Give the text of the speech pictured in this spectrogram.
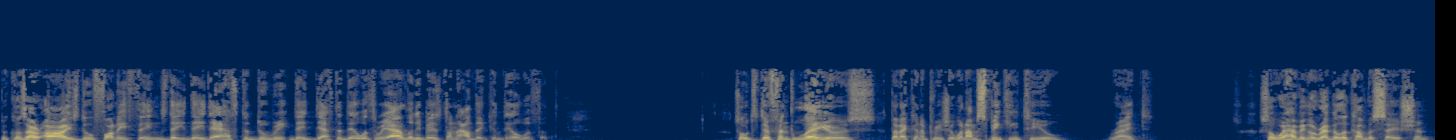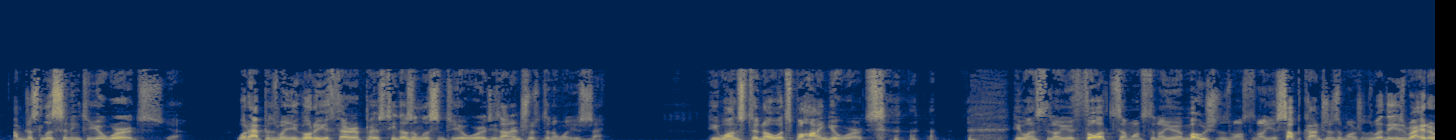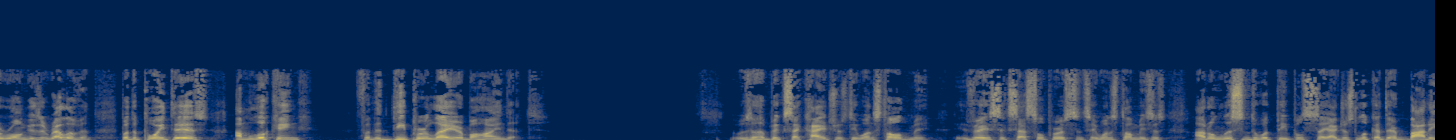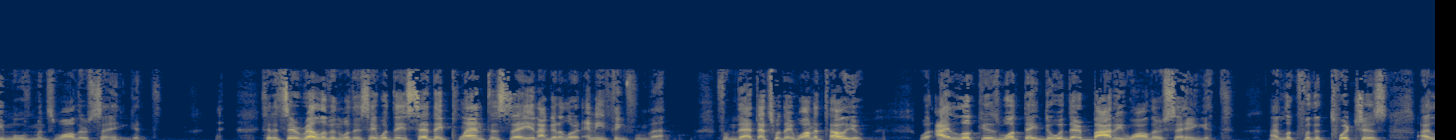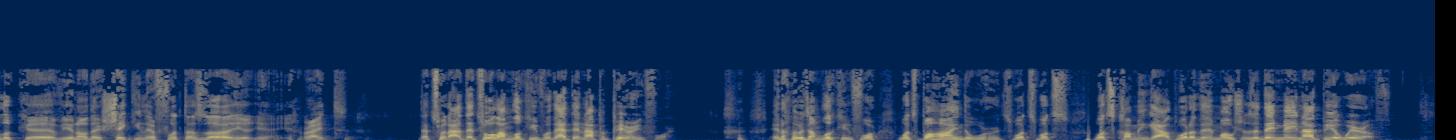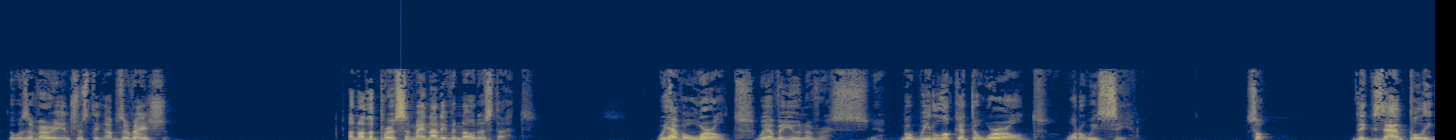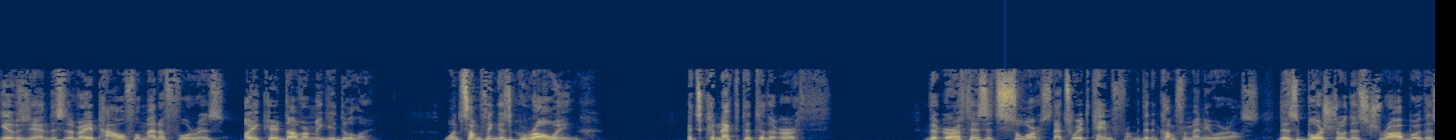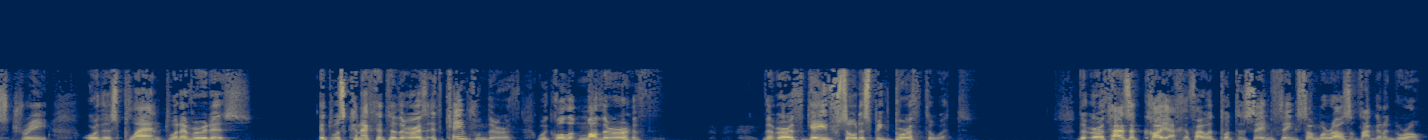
Because our eyes do funny things. They, they, they have to do, re, they have to deal with reality based on how they can deal with it. So it's different layers that I can appreciate. When I'm speaking to you, right? So we're having a regular conversation. I'm just listening to your words. Yeah. What happens when you go to your therapist? He doesn't listen to your words. He's not interested in what you're saying. He wants to know what's behind your words. he wants to know your thoughts and wants to know your emotions, wants to know your subconscious emotions. Whether he's right or wrong is irrelevant. But the point is, I'm looking for the deeper layer behind it. There was a big psychiatrist, he once told me, he's a very successful person, so he once told me, he says, I don't listen to what people say, I just look at their body movements while they're saying it. he said, it's irrelevant what they say. What they said they plan to say, you're not going to learn anything from that. From that. That's what they want to tell you. What I look is what they do with their body while they're saying it. I look for the twitches. I look, uh, you know, they're shaking their foot as though, right? That's what I, that's all I'm looking for. That they're not preparing for. In other words, I'm looking for what's behind the words, what's, what's, what's coming out, what are the emotions that they may not be aware of. It was a very interesting observation. Another person may not even notice that. We have a world, we have a universe. Yeah. But we look at the world, what do we see? So, the example he gives you, and this is a very powerful metaphor, is Oiker Davar Megidulai. When something is growing, it's connected to the earth. The earth is its source. That's where it came from. It didn't come from anywhere else. This bush or this shrub or this tree or this plant, whatever it is. It was connected to the earth. It came from the earth. We call it Mother Earth. The earth gave, so to speak, birth to it. The earth has a koyach. If I would put the same thing somewhere else, it's not going to grow.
